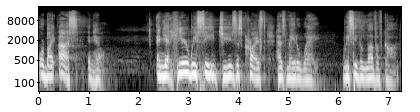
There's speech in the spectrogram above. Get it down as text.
or by us in hell. And yet, here we see Jesus Christ has made a way. we see the love of God.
